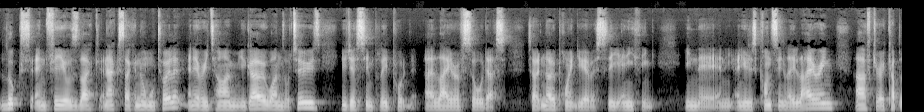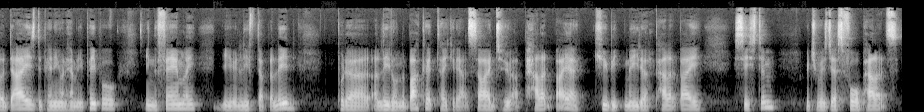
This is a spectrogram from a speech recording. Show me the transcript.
looks and feels like and acts like a normal toilet, and every time you go, ones or twos, you just simply put a layer of sawdust. So at no point do you ever see anything in there, and, and you're just constantly layering. After a couple of days, depending on how many people in the family, you lift up the lid, put a, a lid on the bucket, take it outside to a pallet bay, a cubic meter pallet bay system, which was just four pallets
